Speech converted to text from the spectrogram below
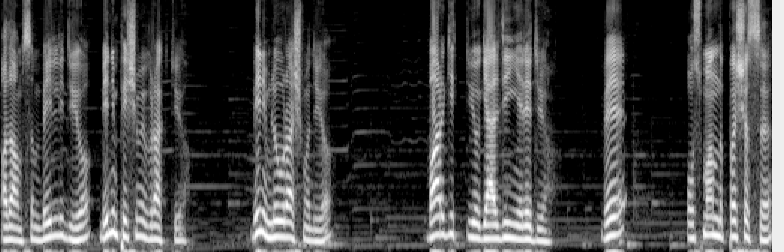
adamsın belli diyor. Benim peşimi bırak diyor. Benimle uğraşma diyor. Var git diyor geldiğin yere diyor. Ve Osmanlı paşası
